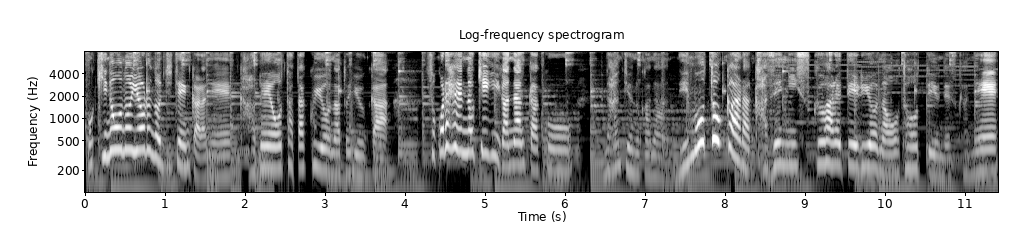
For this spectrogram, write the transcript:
もう昨日の夜の時点からね壁を叩くようなというかそこら辺の木々がなんかこう何て言うのかな根元から風にすくわれているような音っていうんですかね。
